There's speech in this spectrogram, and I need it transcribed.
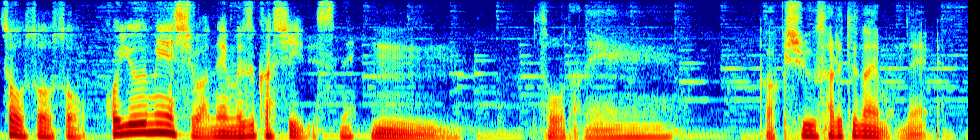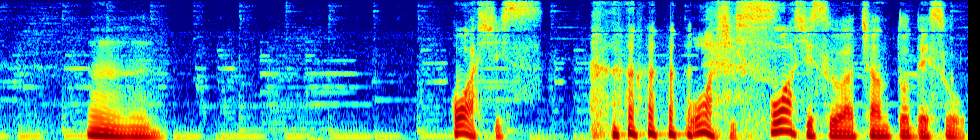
そうそうそう。固有名詞はね、難しいですね。うん。そうだね。学習されてないもんね。うんうん。オアシス。オアシス？オアシスはちゃんと出そう。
